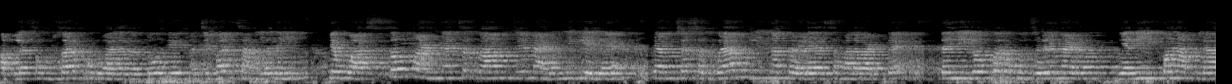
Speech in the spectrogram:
आपला संसार पुरवायला जातो हे अजिबात चांगलं नाही. हे वास्तव मांडण्याचं काम जे मॅडमनी केलंय ते आमच्या सगळ्या मुलींना कळलंय असं मला वाटतंय. त्या निलोफर गुजरे मॅडम यांनी पण आपल्या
